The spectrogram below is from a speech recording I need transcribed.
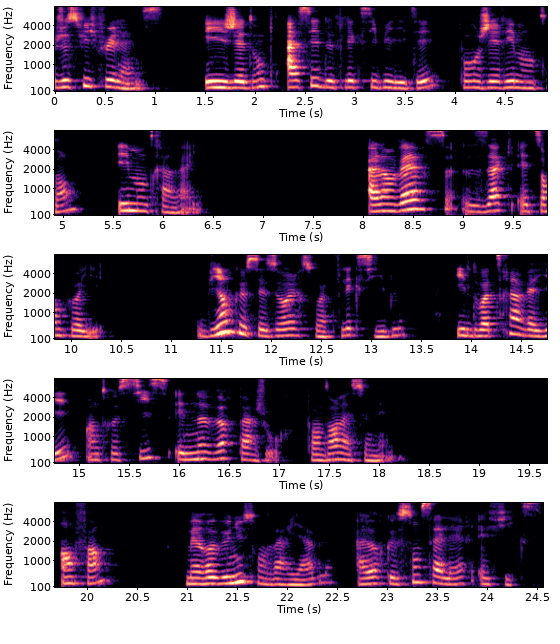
je suis freelance et j'ai donc assez de flexibilité pour gérer mon temps et mon travail. A l'inverse, Zach est employé. Bien que ses horaires soient flexibles, il doit travailler entre 6 et 9 heures par jour pendant la semaine. Enfin, mes revenus sont variables alors que son salaire est fixe.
